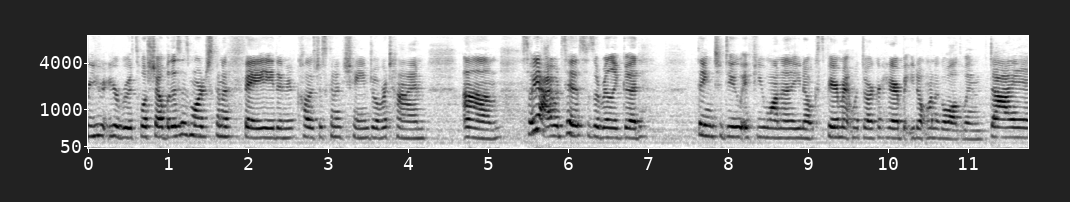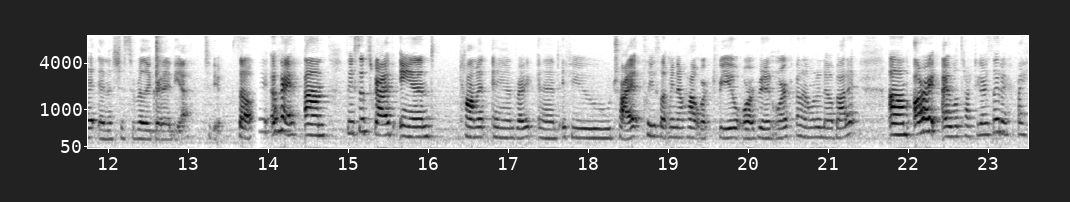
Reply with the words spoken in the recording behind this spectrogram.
your roots will show, but this is more just going to fade and your color's just going to change over time. Um, so yeah, I would say this was a really good thing to do if you want to, you know, experiment with darker hair, but you don't want to go all the way and dye it, and it's just a really great idea to do. So, okay, um, please subscribe and comment and write, and if you try it, please let me know how it worked for you, or if it didn't work and I want to know about it. Um, alright, I will talk to you guys later. Bye.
